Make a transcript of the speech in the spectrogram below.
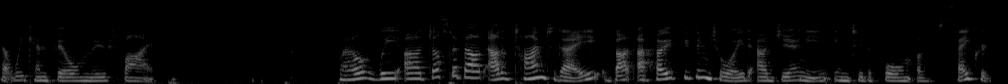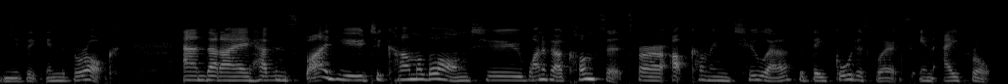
that we can feel moved by. Well, we are just about out of time today, but I hope you've enjoyed our journey into the form of sacred music in the Baroque and that I have inspired you to come along to one of our concerts for our upcoming tour with these gorgeous works in April.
